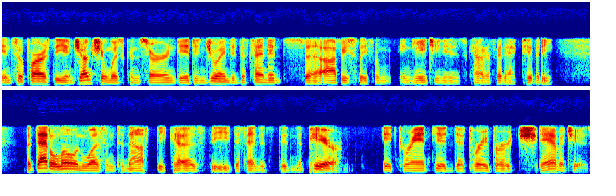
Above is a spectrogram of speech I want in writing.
insofar as the injunction was concerned, it enjoined the defendants, uh, obviously, from engaging in his counterfeit activity. But that alone wasn't enough because the defendants didn't appear. It granted uh, Tory Burch damages.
